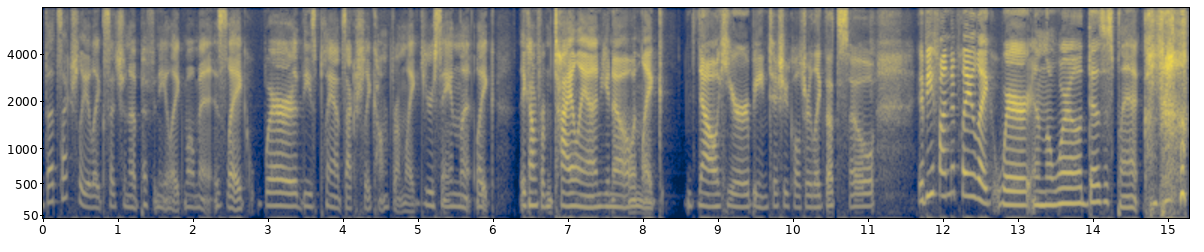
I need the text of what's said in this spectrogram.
that's actually like such an epiphany like moment is like where these plants actually come from. Like you're saying that like they come from Thailand, you know, and like now here being tissue culture, like that's so it'd be fun to play like where in the world does this plant come from?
